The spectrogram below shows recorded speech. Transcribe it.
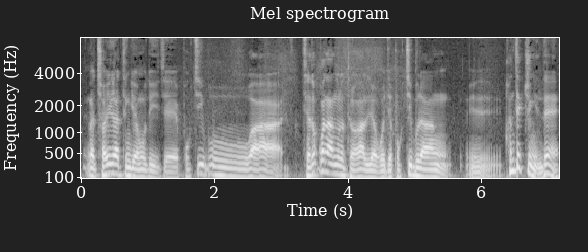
그러니까 저희 같은 경우도 이제 복지부와 제도권 안으로 들어가려고 이제 복지부랑 이 컨택 중인데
